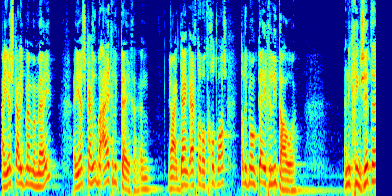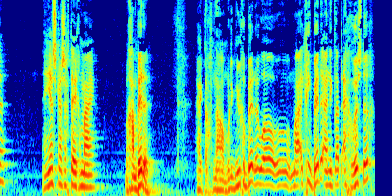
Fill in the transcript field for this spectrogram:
en Jessica liep met me mee. En Jessica hield me eigenlijk tegen. En ja, ik denk echt dat het God was, dat ik me ook tegen liet houden. En ik ging zitten. En Jessica zegt tegen mij, we gaan bidden. En ik dacht, nou, moet ik nu gaan bidden? Wow. Maar ik ging bidden en ik werd echt rustig.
